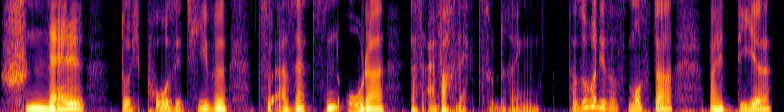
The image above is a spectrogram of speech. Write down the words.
schnell durch positive zu ersetzen oder das einfach wegzudrängen. Versuche dieses Muster bei dir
